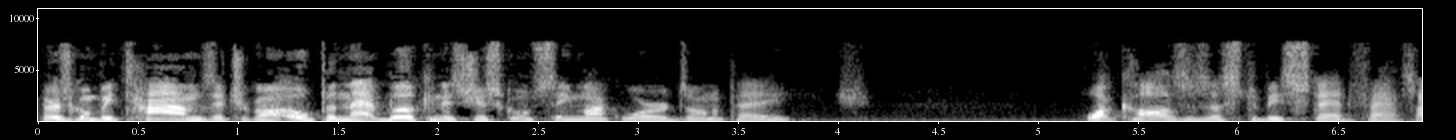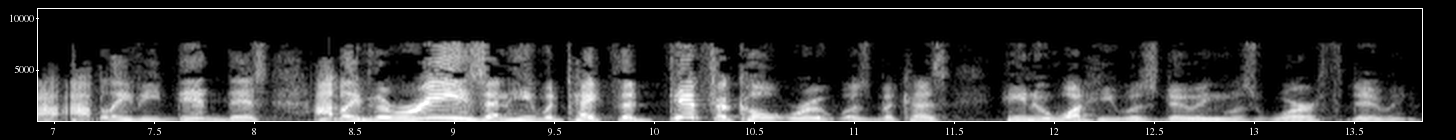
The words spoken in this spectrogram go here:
There's going to be times that you're going to open that book and it's just going to seem like words on a page. What causes us to be steadfast? I, I, believe he did this. I believe the reason he would take the difficult route was because he knew what he was doing was worth doing.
